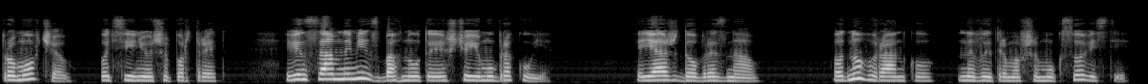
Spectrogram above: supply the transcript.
промовчав, оцінюючи портрет. Він сам не міг збагнути, що йому бракує. Я ж добре знав. Одного ранку, не витримавши мук совісті,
